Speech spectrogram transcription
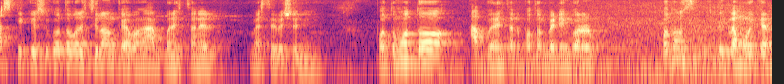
আজকে কিছু কথা বলে শ্রীলঙ্কা এবং আফগানিস্তানের ম্যাচের বিষয় নিয়ে। প্রথমত, আফগানিস্তান প্রথম ব্যাটিং করার প্রথম দেখলাম উইকেট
